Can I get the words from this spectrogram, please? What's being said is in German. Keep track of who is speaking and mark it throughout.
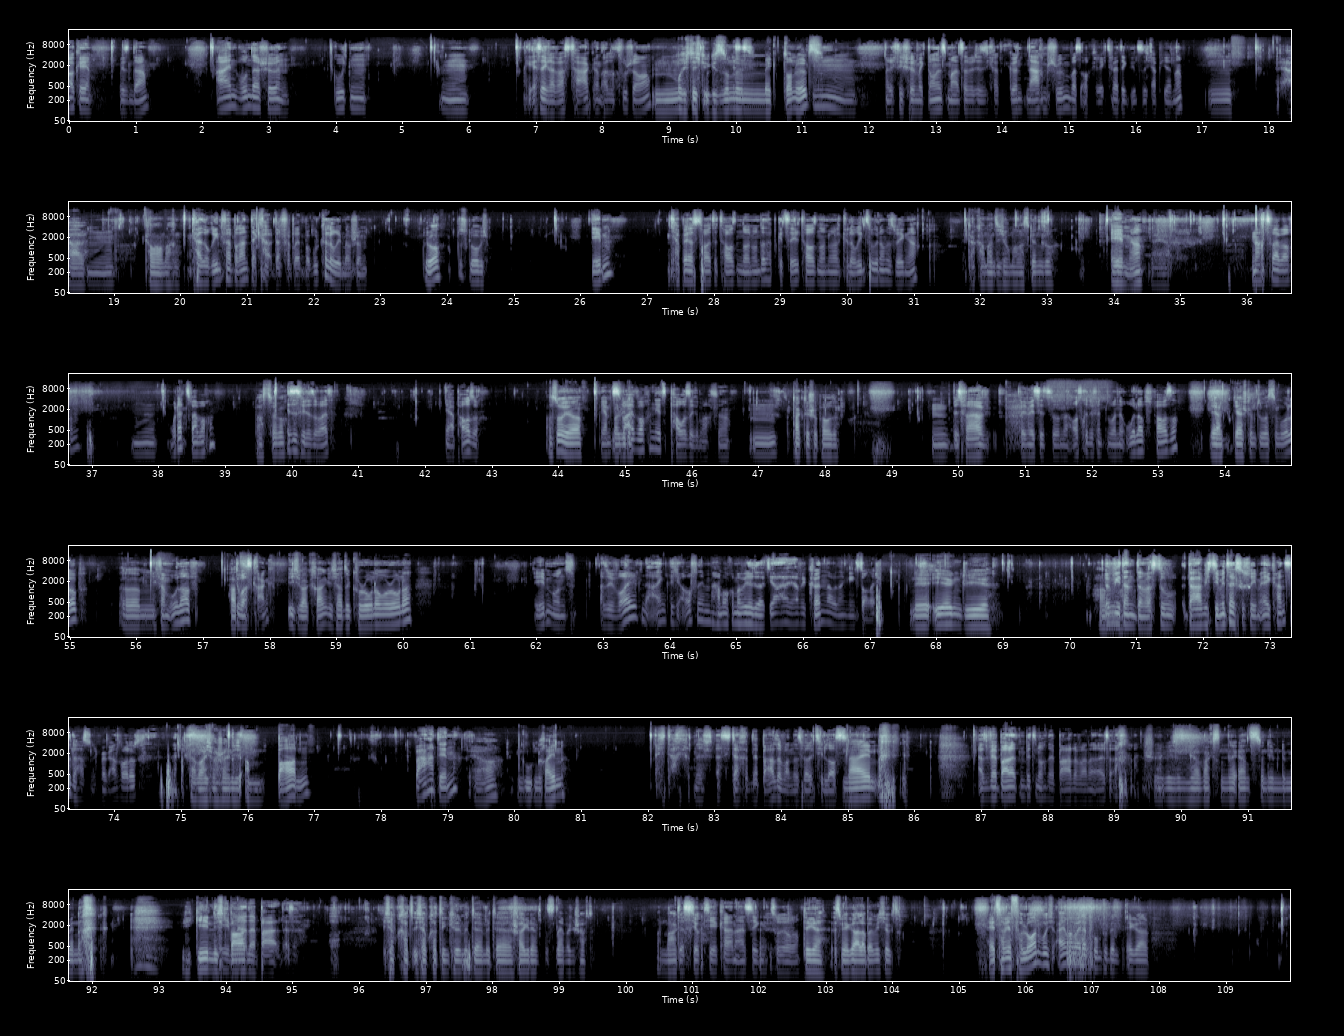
Speaker 1: Okay, wir sind da. Ein wunderschönen, guten, mh, ich esse gerade was, Tag an alle Zuschauer.
Speaker 2: Mm, richtig gesunde
Speaker 1: Es
Speaker 2: McDonalds.
Speaker 1: Mh, richtig schön McDonalds-Mahlzeit wird sich gerade gegönnt, nach dem Schwimmen, was auch gerechtfertigt ist. Ich habe hier, ne?
Speaker 2: Mm, ja, kann man machen.
Speaker 1: Kalorien verbrannt, da, da verbrennt man gut Kalorien beim Schwimmen.
Speaker 2: Ja, das glaube ich.
Speaker 1: Eben. Ich habe erst heute 1900, habe gezählt, 1900 Kalorien zugenommen, deswegen, ja.
Speaker 2: Da kann man sich auch mal was gönnen, so.
Speaker 1: Eben, ja.
Speaker 2: Ja, ja.
Speaker 1: Nach zwei Wochen, mh, oder zwei Wochen,
Speaker 2: War es zwei Wochen?
Speaker 1: ist es wieder soweit. Ja, Pause.
Speaker 2: Ach so, ja.
Speaker 1: Wir haben
Speaker 2: Mal
Speaker 1: zwei
Speaker 2: wieder.
Speaker 1: Wochen jetzt Pause gemacht. Ja.
Speaker 2: Mm, taktische Pause.
Speaker 1: Hm, Es war, wenn wir jetzt so eine Ausrede finden wollen, eine Urlaubspause.
Speaker 2: Ja, ja, stimmt, du warst im Urlaub. Ähm,
Speaker 1: Ich war im Urlaub,
Speaker 2: hat,
Speaker 1: du warst krank.
Speaker 2: Ich war krank, ich hatte Corona, Morona.
Speaker 1: Eben und also wir wollten eigentlich aufnehmen, haben auch immer wieder gesagt, ja, ja, wir können, aber dann ging es doch nicht.
Speaker 2: Nee, irgendwie.
Speaker 1: Irgendwie dann, dann warst du, da habe ich dir mittags geschrieben, ey, kannst du, da hast du nicht mehr geantwortet.
Speaker 2: Da war ich wahrscheinlich am Baden.
Speaker 1: War denn?
Speaker 2: Ja, im guten Rhein.
Speaker 1: Ich dachte also ich dachte, in der Badewanne, das wäre richtig lost.
Speaker 2: Nein.
Speaker 1: Also wer badet denn bitte noch in der Badewanne, Alter?
Speaker 2: Schön, wir sind hier erwachsene, ernstzunehmende Männer. Wir gehen nicht
Speaker 1: Eben, ja,
Speaker 2: baden.
Speaker 1: der ba also,
Speaker 2: Ich habe gerade ich hab grad den Kill mit der, mit der schallgedämpften Sniper geschafft. Man mag
Speaker 1: das juckt hier keinen einzigen Zuhörer.
Speaker 2: Digga, ist mir egal, aber mich juckt's. Jetzt haben wir verloren, wo ich einmal bei der Pumpe bin. Egal.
